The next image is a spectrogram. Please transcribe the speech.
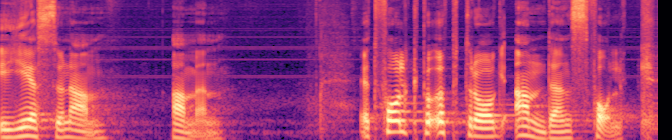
I Jesu namn. Amen. Ett folk på uppdrag, Andens folk.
